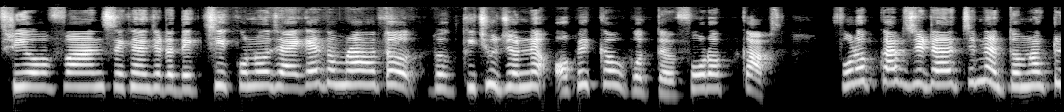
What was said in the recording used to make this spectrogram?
three of wands এখানে যেটা দেখছি, কোনো জায়গায় তোমরা হয়তো কিছুর জন্য অপেক্ষাও করতে হবে। Four of cups four of cups যেটা হচ্ছে না, তোমরা একটু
